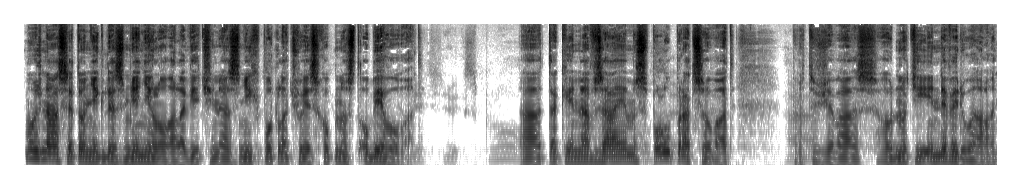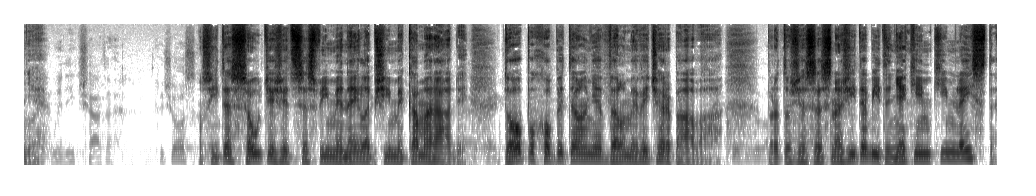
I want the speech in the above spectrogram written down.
Možná se to někde změnilo, ale většina z nich potlačuje schopnost objevovat. A taky navzájem spolupracovat, protože vás hodnotí individuálně. Musíte soutěžit se svými nejlepšími kamarády. To pochopitelně velmi vyčerpává, protože se snažíte být někým, kým nejste.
